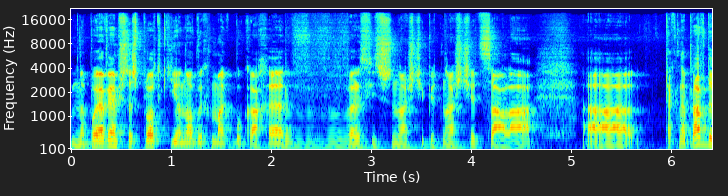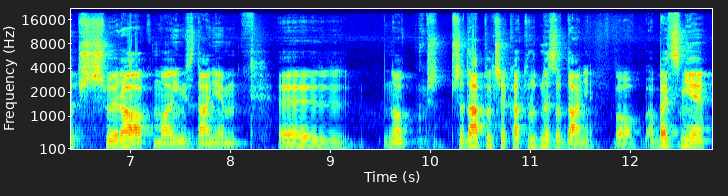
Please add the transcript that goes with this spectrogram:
No pojawiają się też plotki o nowych MacBookach Air w wersji 13-15 cala. A tak naprawdę przyszły rok, moim zdaniem, yy, no, przed Apple czeka trudne zadanie, bo obecnie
